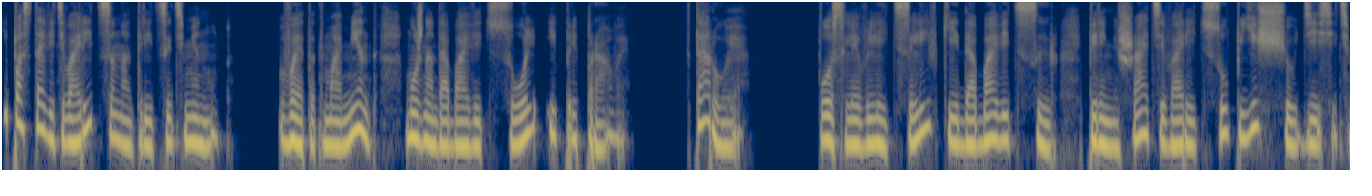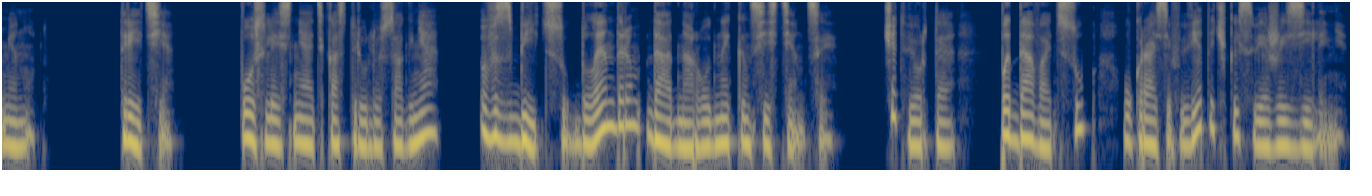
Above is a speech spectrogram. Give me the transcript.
и поставить вариться на 30 минут. В этот момент можно добавить соль и приправы. Второе. После влить сливки и добавить сыр, перемешать и варить суп еще 10 минут. Третье. После снять кастрюлю с огня, взбить суп блендером до однородной консистенции. Четвертое. Подавать суп, украсив веточкой свежей зелени.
